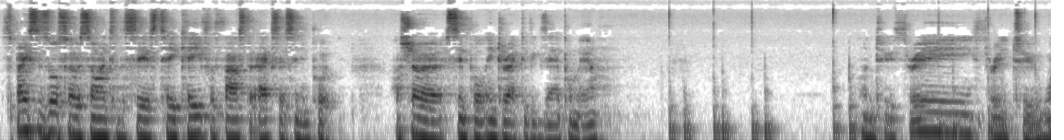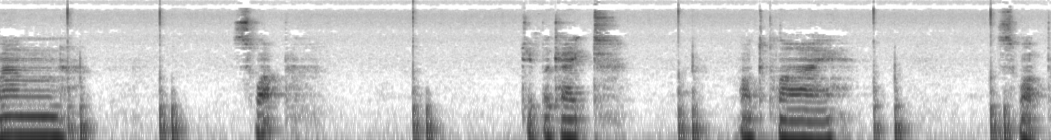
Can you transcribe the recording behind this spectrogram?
Space is also assigned to the CST key for faster access and input. I'll show a simple interactive example now. One, two, three, three, two, one, swap, duplicate, multiply, swap,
